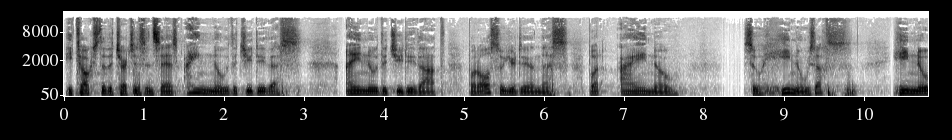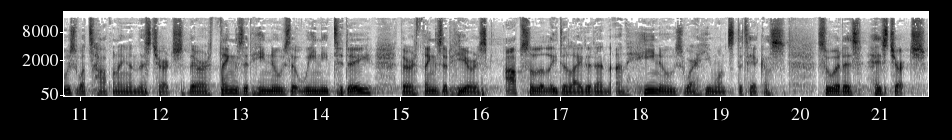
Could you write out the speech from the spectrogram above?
He talks to the churches and says, I know that you do this. I know that you do that, but also you're doing this, but I know. So he knows us. He knows what's happening in this church. There are things that he knows that we need to do. There are things that he is absolutely delighted in, and he knows where he wants to take us. So it is his church.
